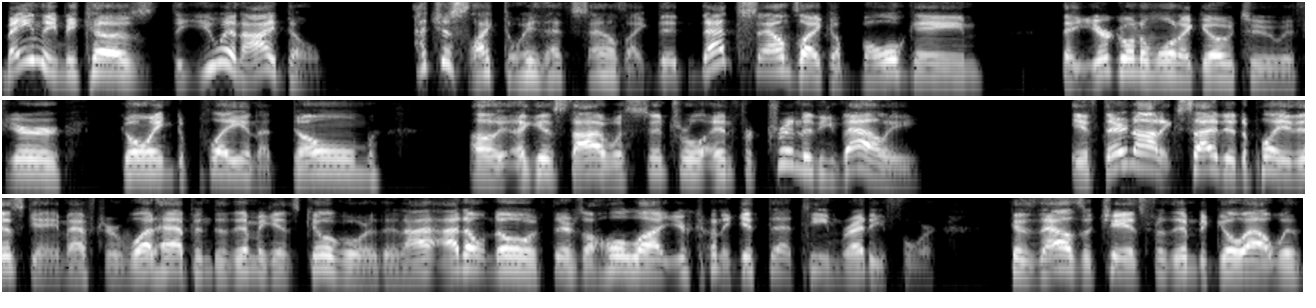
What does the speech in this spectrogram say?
mainly because the UNI Dome. I just like the way that sounds. Like that, sounds like a bowl game that you're going to want to go to if you're going to play in a dome uh, against Iowa Central and for Trinity Valley. If they're not excited to play this game after what happened to them against Kilgore, then I, I don't know if there's a whole lot you're going to get that team ready for because now's a chance for them to go out with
